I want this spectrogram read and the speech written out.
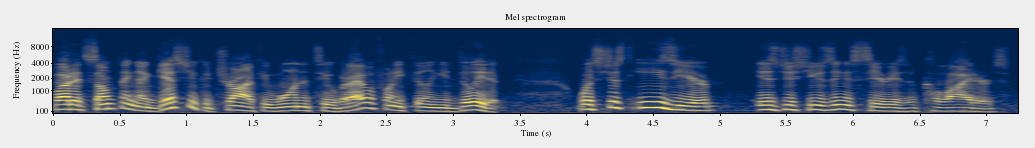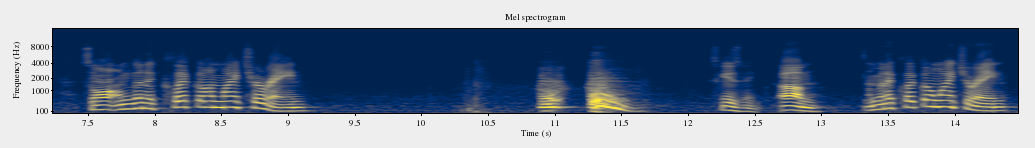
but it's something I guess you could try if you wanted to, but I have a funny feeling you'd delete it. What's just easier is just using a series of colliders. So I'm going to click on my terrain. Excuse me. Um, I'm going to click on my terrain.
